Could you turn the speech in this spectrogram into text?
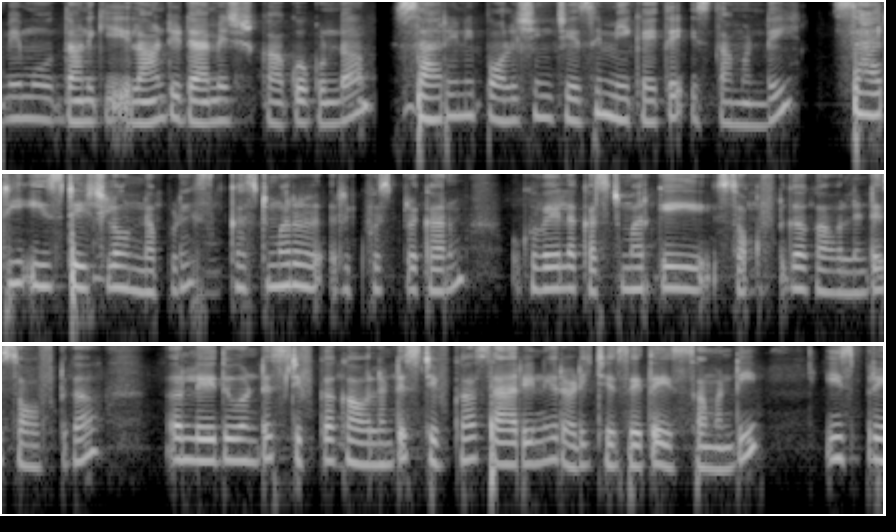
మేము దానికి ఎలాంటి డ్యామేజ్ కాకోకుండా శారీని పాలిషింగ్ చేసి మీకైతే ఇస్తామండి. శారీ ఈ స్టేజ్లో ఉన్నప్పుడే కస్టమర్ రిక్వెస్ట్ ప్రకారం ఒకవేళ కస్టమర్కి సాఫ్ట్గా కావాలంటే సాఫ్ట్గా లేదు అంటే స్టిఫ్గా కావాలంటే స్టిఫ్గా శారీని రెడీ చేసి అయితే ఇస్తామండి. ఈ స్ప్రే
